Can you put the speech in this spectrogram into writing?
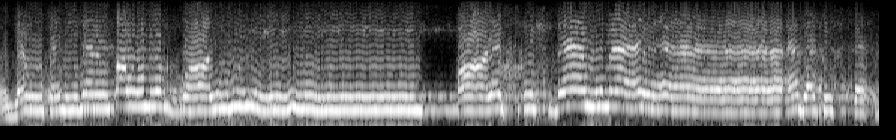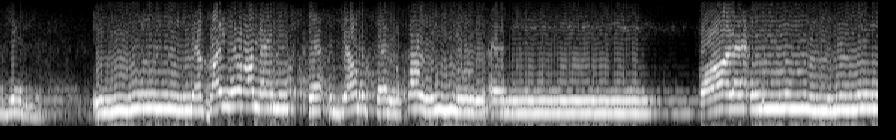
نجوت من القوم الظالمين. قالت إحداهما يا أبت استأجر. إن خير من استأجرت القوي الأمين. قال إني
